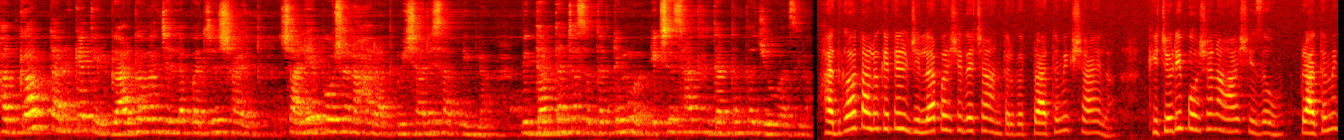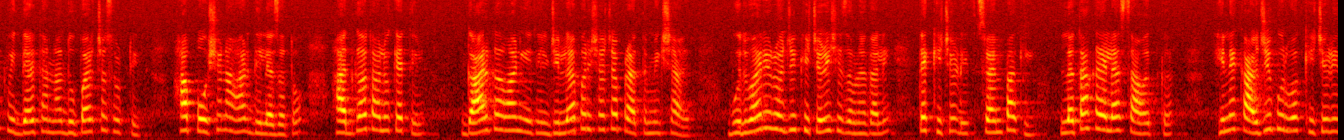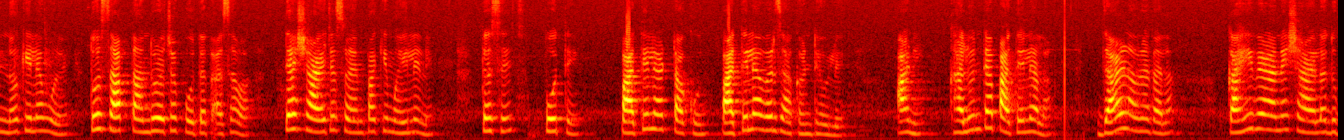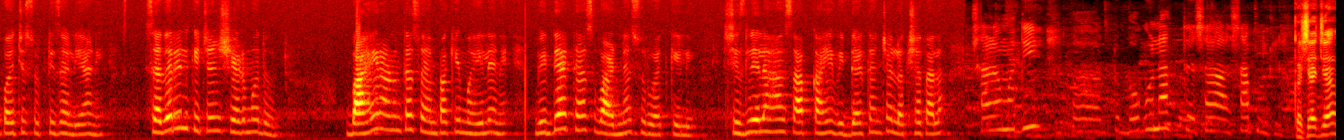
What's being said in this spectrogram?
हदगाव तालुक्यातील गारगावात जिल्हा परिषद शाळेत शालेय पोषण आहारात विषारी साप निघला. विद्यार्थ्यांच्या सतर्कतेमुळे एकशे साठ विद्यार्थ्यांचा जीव वाचला. हदगाव तालुक्यातील जिल्हा परिषदेच्या अंतर्गत प्राथमिक शाळेला खिचडी पोषण आहार शिजवून प्राथमिक विद्यार्थ्यांना दुपारच्या सुट्टीत हा पोषण आहार दिला जातो. हादगाव तालुक्यातील गारगव्हाण येथील जिल्हा परिषदच्या प्राथमिक शाळेत बुधवारी रोजी खिचडी शिजवण्यात आली. त्या खिचडीत स्वयंपाकी लता कैलास सावतकर हिने काळजीपूर्वक खिचडी न केल्यामुळे तो साप तांदूळाच्या पोत्यात असावा. त्या शाळेच्या स्वयंपाकी महिलेने तसेच पोते पातेल्यात टाकून पातेल्यावर झाकण ठेवले आणि खालून त्या पातेल्याला जाळ लावण्यात आला. काही वेळाने शाळेला दुपारची सुट्टी झाली आणि सदरील किचन शेडमधून बाहेर आणून त्या स्वयंपाकी महिलेने विद्यार्थ्यास वाढण्यास सुरुवात केली. शिजलेला हा साप काही विद्यार्थ्यांच्या लक्षात आला. शाळेमध्ये सा साप निघला. कशाच्या?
